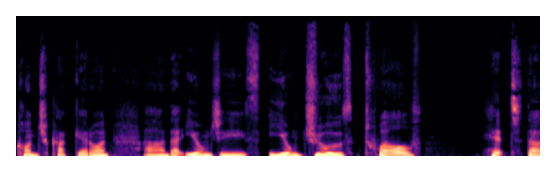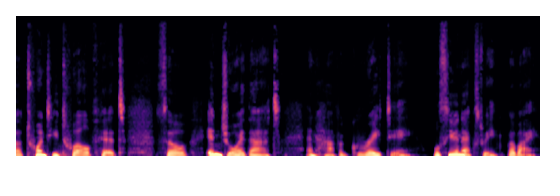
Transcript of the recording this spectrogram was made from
건축학개론, uh, that Lee Yong-ju's, 12 hit, the 2012 hit. So enjoy that and have a great day. We'll see you next week. Bye bye.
